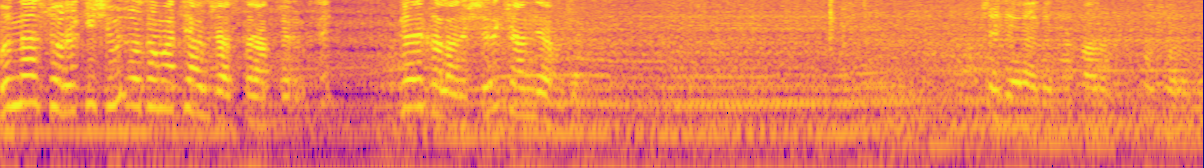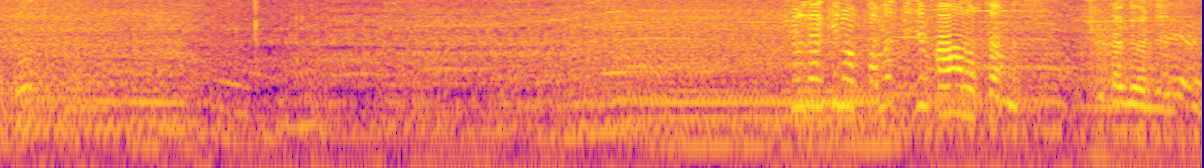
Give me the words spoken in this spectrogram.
Bundan sonraki işimiz otomatik alacağız traktörümüzü. Geri kalan işleri kendi yapacak. Çekere de takalım motorumuzu. Şuradaki noktamız bizim A noktamız. Şurada gördüğünüz. Evet.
